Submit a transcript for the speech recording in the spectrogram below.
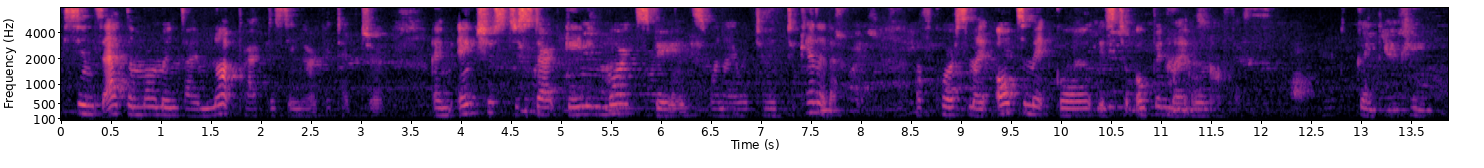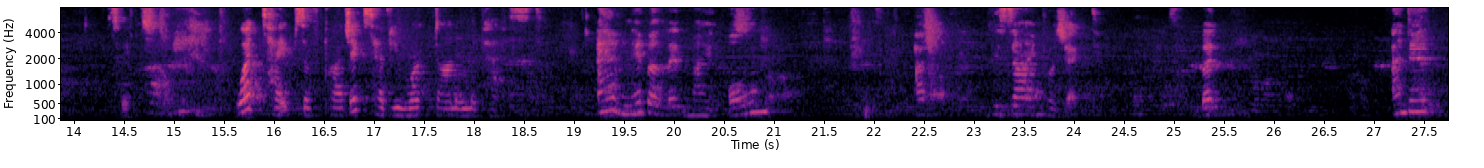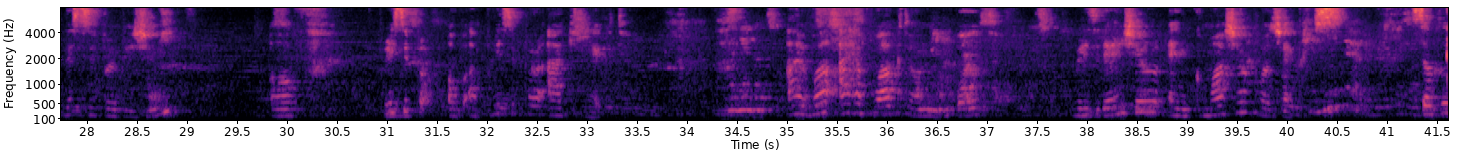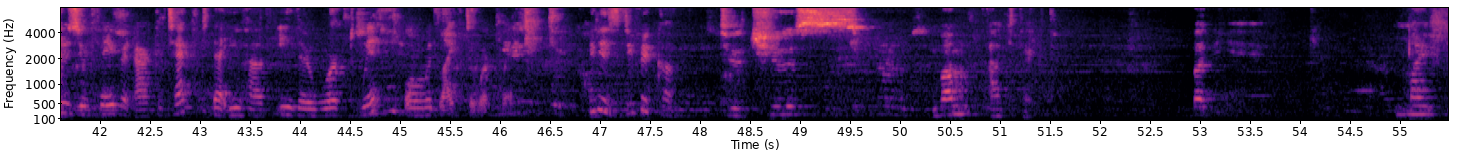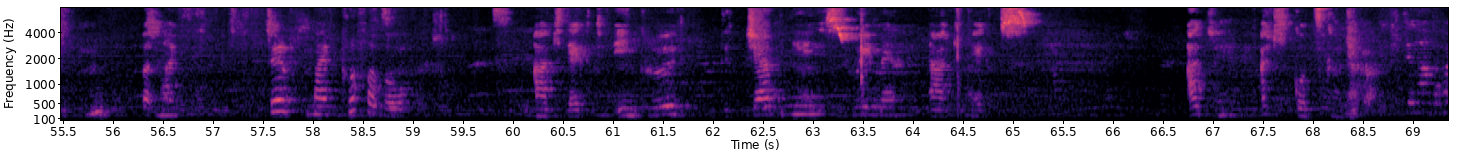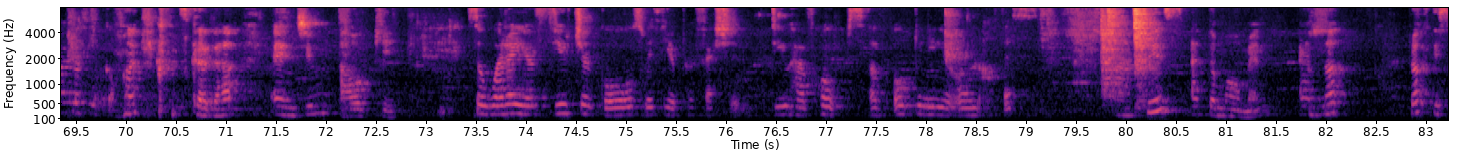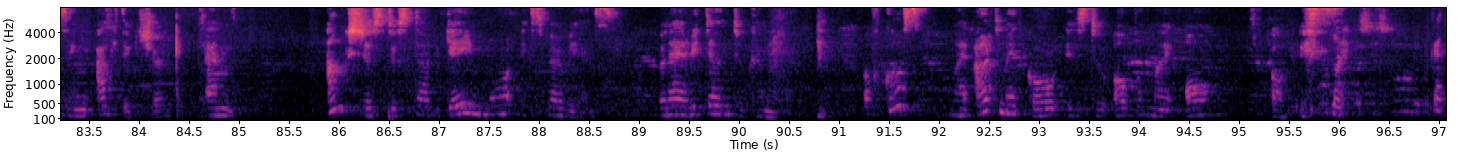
Since at the moment I am not practicing architecture, I'm anxious to start gaining more experience when I return to Canada. Of course, my ultimate goal is to open my own office. Good, okay. Switch. What types of projects have you worked on in the past? I have never led my own uh, design project, but under the supervision of principal of a principal architect, I, I have worked on both residential and commercial projects. So, who's your favorite architect that you have either worked with or would like to work with? It is difficult to choose one architect, but my hmm, but my my preferable architect include Japanese women architects Aki- Akiko Tsukada, Makiko Tsukada, and Jun Aoki. So, what are your future goals with your profession? Do you have hopes of opening your own office? Uh, since at the moment I'm not practicing architecture, I'm anxious to start gain more experience when I return to Canada. Of course, my ultimate goal is to open my own office. Good.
